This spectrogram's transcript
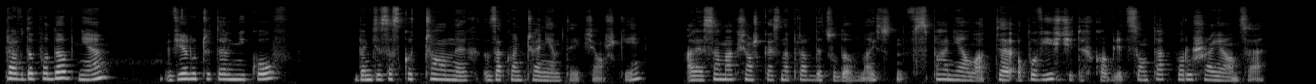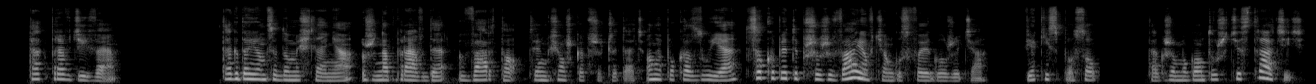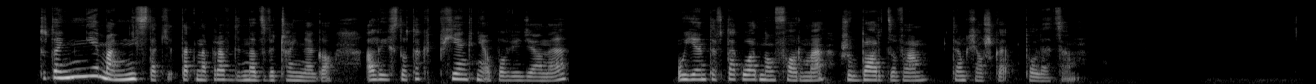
Prawdopodobnie wielu czytelników będzie zaskoczonych zakończeniem tej książki, ale sama książka jest naprawdę cudowna, jest wspaniała. Te opowieści tych kobiet są tak poruszające, tak prawdziwe, tak dające do myślenia, że naprawdę warto tę książkę przeczytać. Ona pokazuje, co kobiety przeżywają w ciągu swojego życia, w jaki sposób także mogą to życie stracić. Tutaj nie ma nic tak, tak naprawdę nadzwyczajnego, ale jest to tak pięknie opowiedziane, ujęte w tak ładną formę, że bardzo Wam tę książkę polecam.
